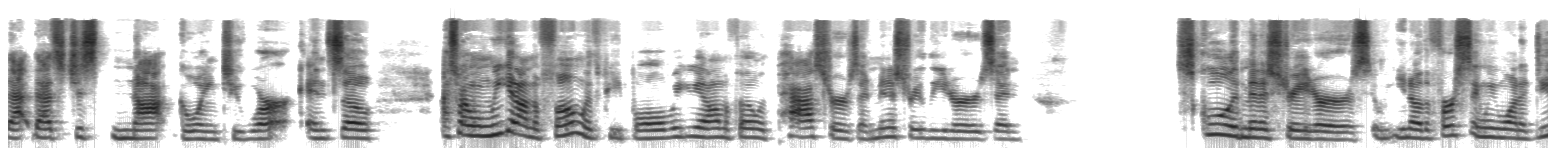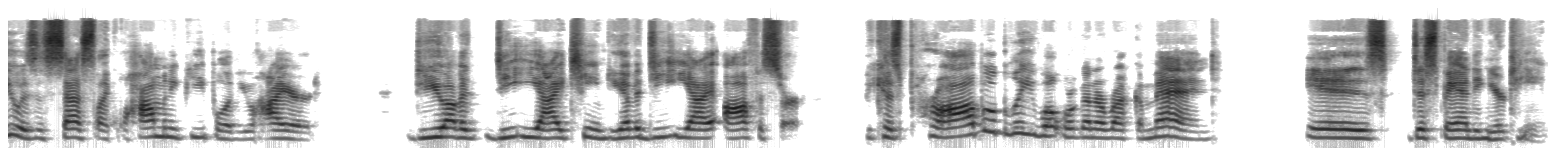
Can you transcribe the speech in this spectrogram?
That that's just not going to work. And so that's why when we get on the phone with people, we get on the phone with pastors and ministry leaders and school administrators, you know, the first thing we want to do is assess like, well, how many people have you hired? Do you have a DEI team? Do you have a DEI officer? Because probably what we're going to recommend is disbanding your team.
